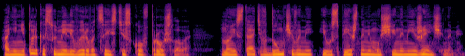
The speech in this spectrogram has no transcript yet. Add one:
Они не только сумели вырваться из тисков прошлого, но и стать вдумчивыми и успешными мужчинами и женщинами.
